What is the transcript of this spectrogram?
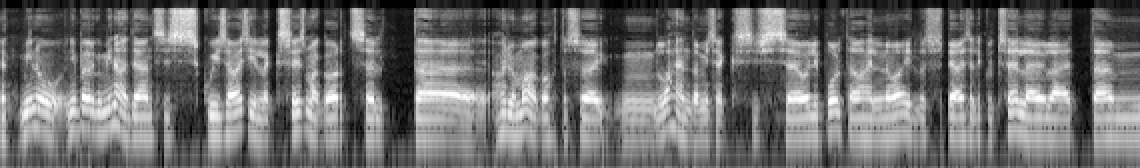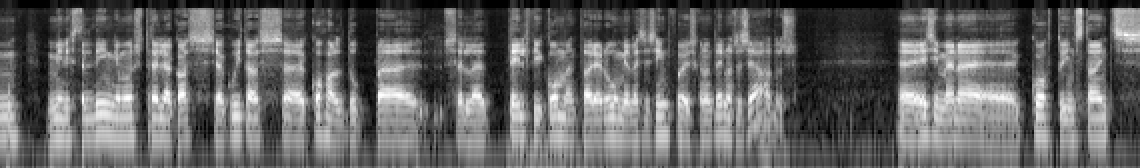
et minu, nii palju kui mina tean, siis kui see asi läks esmakordselt äh, Harju maakohtusse mm, lahendamiseks, siis oli pooltevaheline vaidlus peaasjalikult selle üle, et ähm, millistel tingimustel ja kas ja kuidas äh, kohaldub äh, selle Delfi kommentaariruumile siis infoühiskonna teenuse seadus. Esimene kohtuinstants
